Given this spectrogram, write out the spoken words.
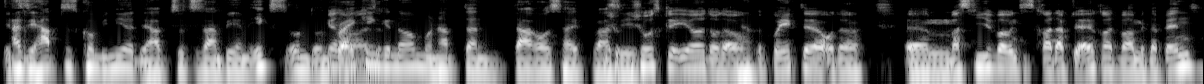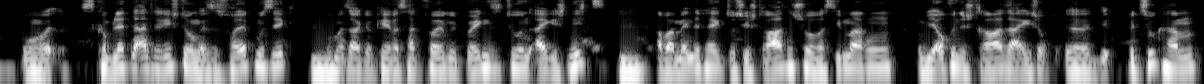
jetzt Also ihr habt es kombiniert, ihr habt sozusagen BMX und, und Genau, Breaking also- genommen und habt dann daraus halt quasi. Shows kreiert oder auch Ja. Projekte oder ähm, was viel bei uns jetzt gerade aktuell gerade war mit der Band, wo wir, es ist komplett eine andere Richtung. Es ist Folkmusik, Mhm. wo man sagt, okay, was hat Folk mit Breaking zu tun? Eigentlich nichts. Mhm. Aber im Endeffekt durch die Straßenshow, was die machen und wir auch in der Straße eigentlich auch, äh, Bezug haben,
